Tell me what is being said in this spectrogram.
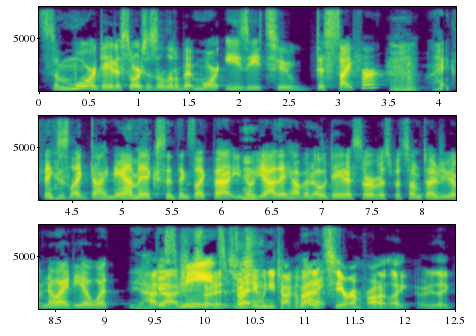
some more data sources a little bit more easy to decipher, mm-hmm. like things like dynamics and things like that. You know, hmm. yeah, they have an OData service, but sometimes you have no idea what Yeah, this to actually start means. Especially what- when you talk about Right. a CRM product like like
